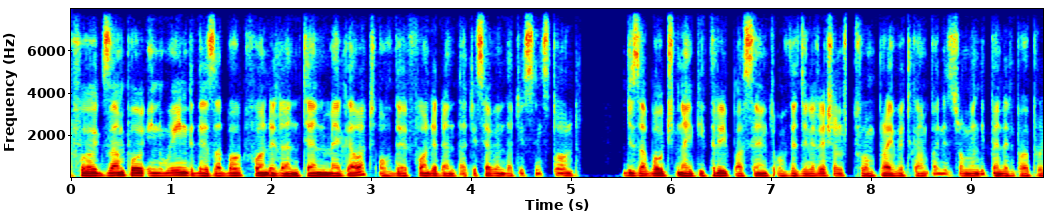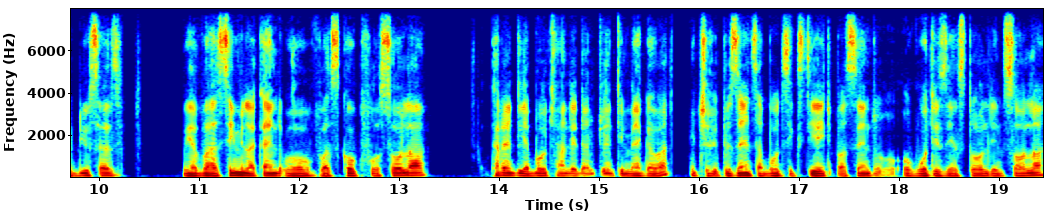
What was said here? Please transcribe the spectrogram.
For example, in wind, there's about 410 megawatt of the 437 that is installed, which is about 93% of the generation from private companies, from independent power producers. We have a similar kind of a scope for solar, currently about 120 megawatt, which represents about 68% of what is installed in solar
